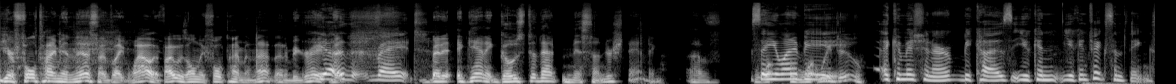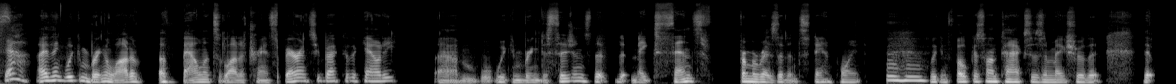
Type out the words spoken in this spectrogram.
you're full time in this. I was like, wow, if I was only full time in that, that'd be great. yeah, But, right. but it, again, it goes to that misunderstanding of So you wanna of we be- do. A commissioner because you can you can fix some things. Yeah, I think we can bring a lot of, of balance, a lot of transparency back to the county. Um, we can bring decisions that, that make sense from a resident standpoint. Hmm We can focus on taxes and make sure that that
